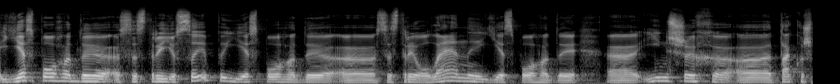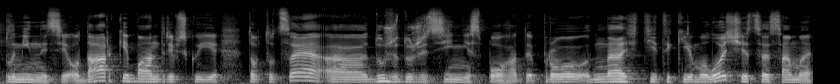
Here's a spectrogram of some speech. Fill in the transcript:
є спогади сестри Йосипи, є спогади е, сестри Олени, є спогади інших, також племінниці Одарки Бандрівської. Тобто, це дуже дуже цінні спогади. Про ті такі молодші, це саме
